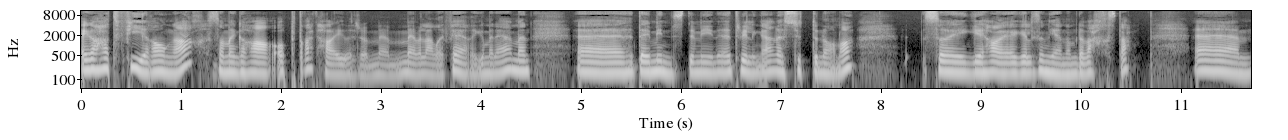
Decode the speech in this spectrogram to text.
Jeg har hatt fire unger som jeg har oppdratt. Har jeg vi, er vel aldri ferdige med det, men eh, de minste mine tvillinger er 17 år nå. Så jeg, har, jeg er liksom gjennom det verste. Eh,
